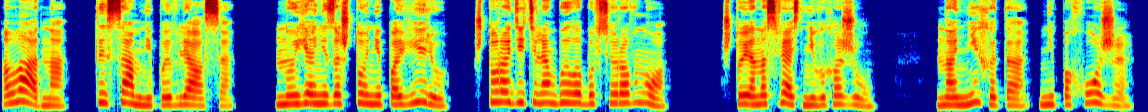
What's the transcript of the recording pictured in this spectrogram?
Ладно, ты сам не появлялся, но я ни за что не поверю, что родителям было бы все равно, что я на связь не выхожу. На них это не похоже.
